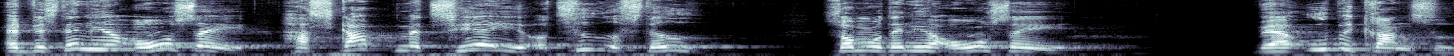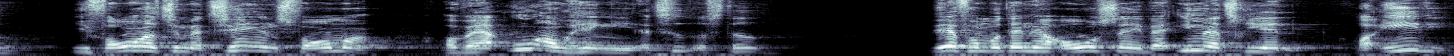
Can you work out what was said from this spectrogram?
at hvis den her årsag har skabt materie og tid og sted, så må den her årsag være ubegrænset i forhold til materiens former og være uafhængig af tid og sted. Derfor må den her årsag være immateriel og evig.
